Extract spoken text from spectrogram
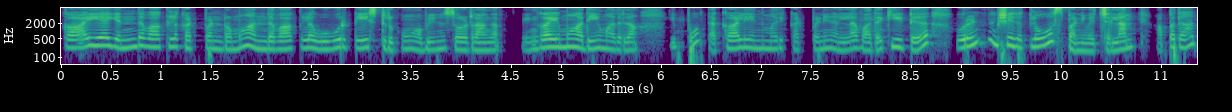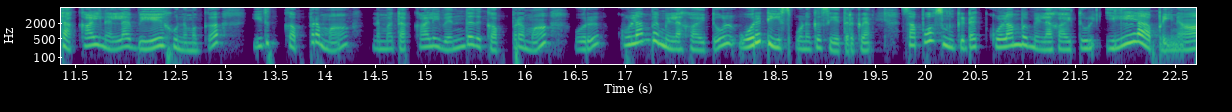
காயை எந்த வாக்கில் கட் பண்ணுறோமோ அந்த வாக்கில் ஒவ்வொரு டேஸ்ட் இருக்கும் அப்படின்னு சொல்கிறாங்க வெங்காயமும் அதே மாதிரி தான். இப்போது தக்காளி இந்த மாதிரி கட் பண்ணி நல்லா வதக்கிட்டு ஒரு ரெண்டு நிமிஷம் இதை க்ளோஸ் பண்ணி வச்சிடலாம். அப்போ தான் தக்காளி நல்லா வேகும் நமக்கு. இதுக்கப்புறமா நம்ம தக்காளி வெந்ததுக்கப்புறமா ஒரு குழம்பு மிளகாய் தூள் ஒரு டீஸ்பூனுக்கு சேர்த்துருக்குறேன். சப்போஸ் உங்ககிட்ட குழம்பு மிளகாய் தூள் இல்லை அப்படின்னா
